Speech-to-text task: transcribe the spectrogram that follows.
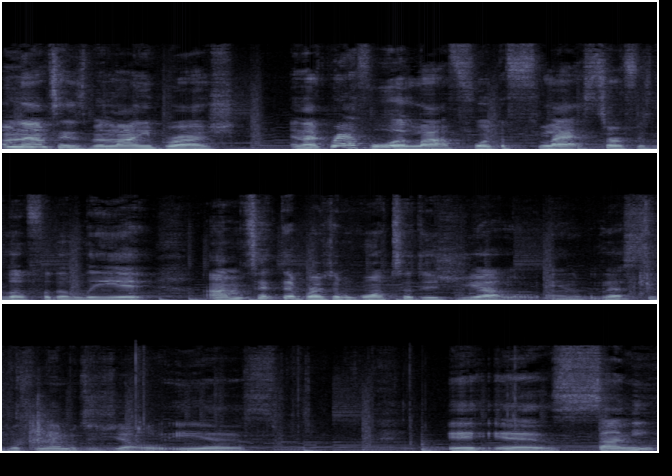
I'm now taking this Milani brush, and I grab for a lot for the flat surface look for the lid. I'm gonna take that brush, I'm going to this yellow, and let's see what the name of this yellow is. It is Sunny.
